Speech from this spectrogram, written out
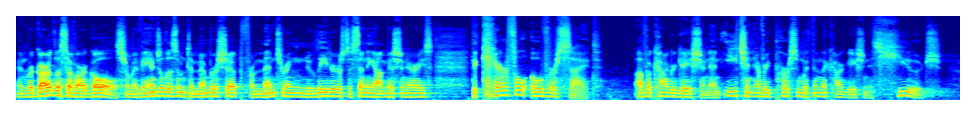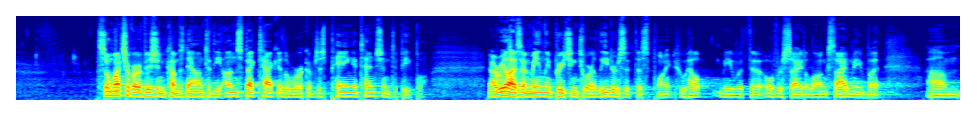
And regardless of our goals, from evangelism to membership, from mentoring new leaders to sending out missionaries, the careful oversight of a congregation and each and every person within the congregation is huge. So much of our vision comes down to the unspectacular work of just paying attention to people. Now, I realize I'm mainly preaching to our leaders at this point who help me with the oversight alongside me, but um,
